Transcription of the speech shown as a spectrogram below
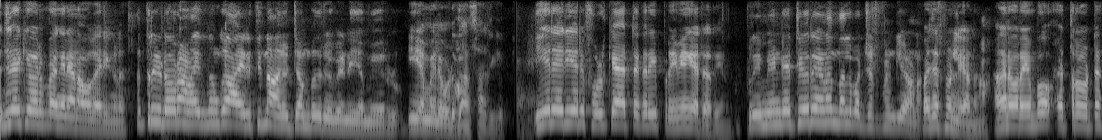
ഇതിലേക്ക് വരുമ്പോൾ എങ്ങനെയാണ് കാര്യങ്ങൾ ത്രീ ഡോർ ആണ്. ഇത് നമുക്ക് ആയിരത്തി നാനൂറ്റി അമ്പത് രൂപയാണ് ഇ എം ഐ വരുള്ളൂ. ഇ എം ഐയിൽ കൊടുക്കാൻ സാധിക്കും. ഈ ഒരു ഏരിയ ഒരു ഫുൾ കാറ്റഗറി പ്രീമിയം കാറ്റഗറി ആണ്. പ്രീമിയം കാറ്റഗറി ആണ് നല്ല ബഡ്ജറ്റ് ഫ്രണ്ട്ലി ആണ്. ബഡ്ജറ്റ് ഫ്രണ്ട്ലി ആണ്. അങ്ങനെ പറയുമ്പോൾ എത്ര തൊട്ട്?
